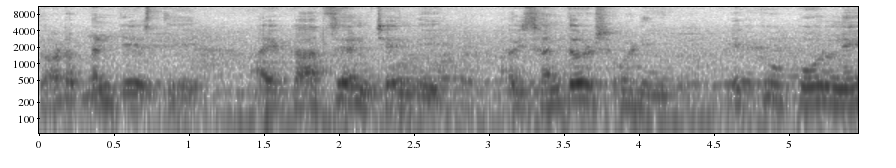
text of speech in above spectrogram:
తోట పని చేస్తే ఆ యొక్క ఆశ్చర్యం చెంది అవి సంతోషపడి ఎక్కువ పూలని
